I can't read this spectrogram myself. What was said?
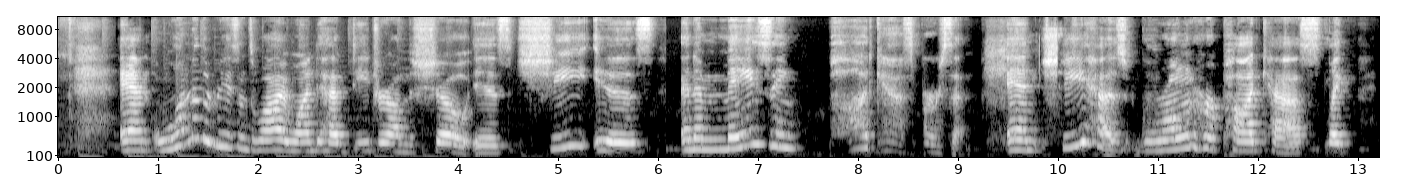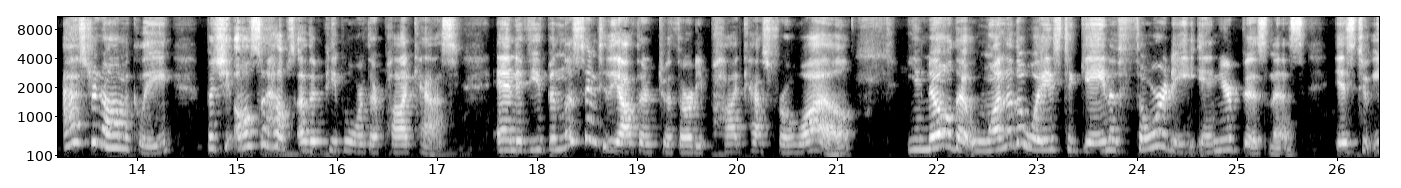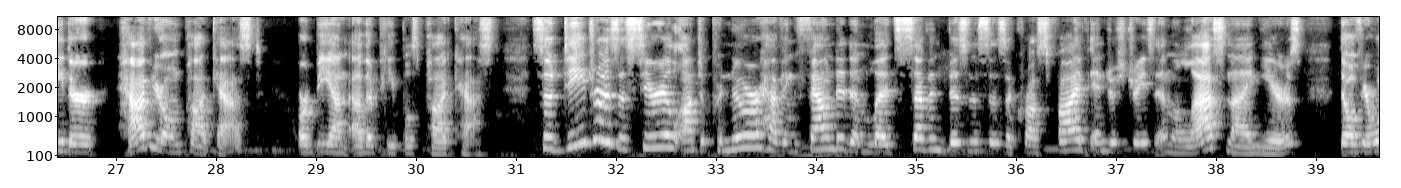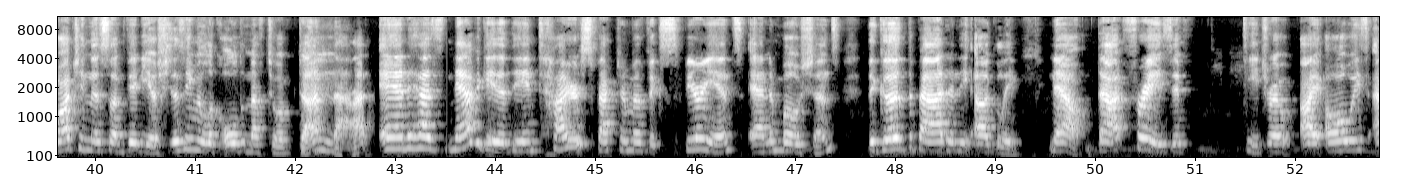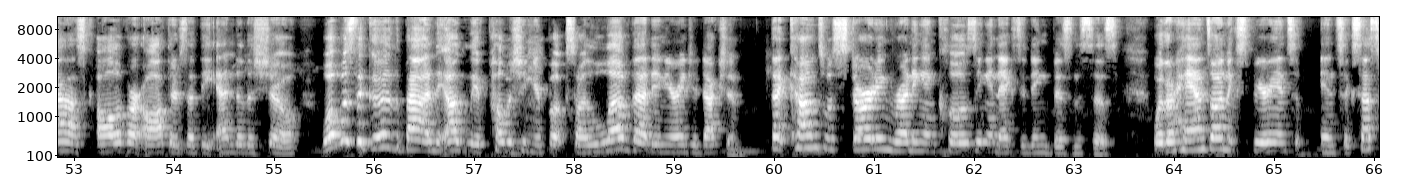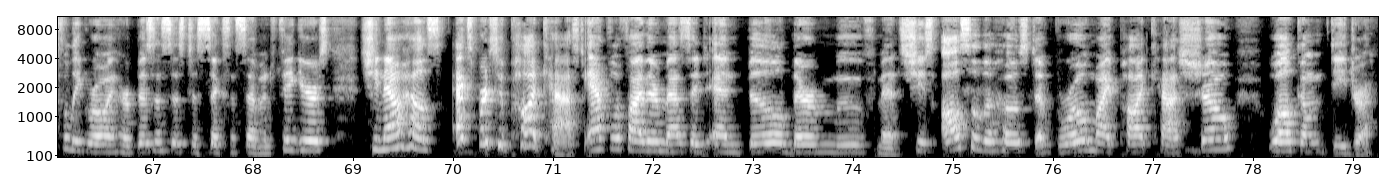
And one of the reasons why I wanted to have Deidre on the show is she is an amazing podcast person. And she has grown her podcast like astronomically, but she also helps other people with their podcasts. And if you've been listening to the Author to Authority podcast for a while, you know that one of the ways to gain authority in your business is to either have your own podcast or be on other people's podcasts. So, Deidre is a serial entrepreneur, having founded and led seven businesses across five industries in the last nine years. Though, if you're watching this on video, she doesn't even look old enough to have done that, and has navigated the entire spectrum of experience and emotions the good, the bad, and the ugly. Now, that phrase, if Deidre, I always ask all of our authors at the end of the show, what was the good, the bad, and the ugly of publishing your book? So I love that in your introduction that comes with starting, running, and closing and exiting businesses. With her hands on experience in successfully growing her businesses to six and seven figures, she now helps experts who podcast amplify their message and build their movements. She's also the host of Grow My Podcast Show. Welcome, Deidre.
